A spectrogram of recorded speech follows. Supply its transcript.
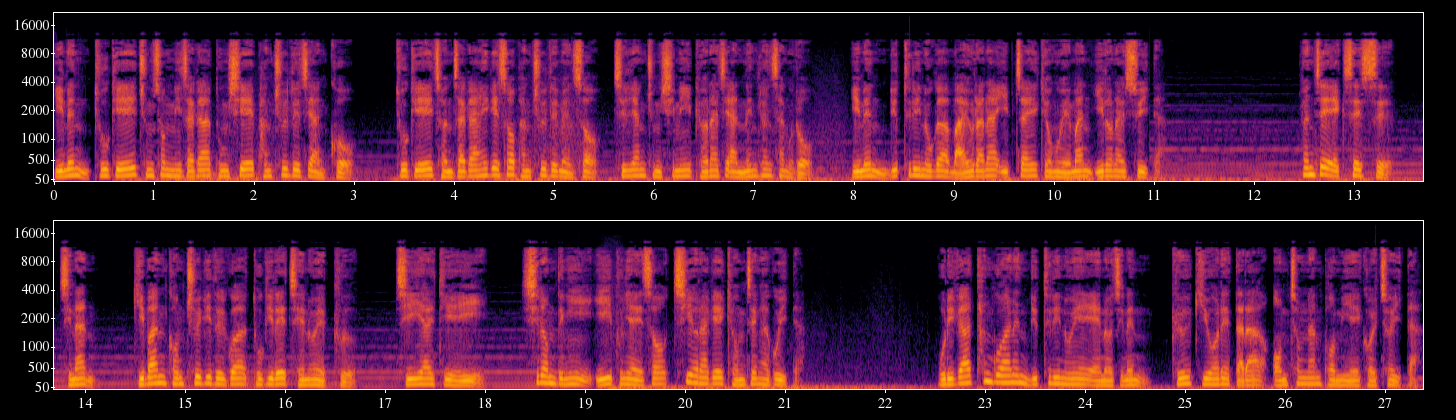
이는 두 개의 중성 미자가 동시에 방출되지 않고 두 개의 전자가 핵에서 방출되면서 질량 중심이 변하지 않는 현상으로 이는 뉴트리노가 마요라나 입자의 경우에만 일어날 수 있다. 현재 XS, 진한, 기반 검출기들과 독일의 제노F, GERTA, 실험 등이 이 분야에서 치열하게 경쟁하고 있다. 우리가 탐구하는 뉴트리노의 에너지는 그 기원에 따라 엄청난 범위에 걸쳐 있다.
